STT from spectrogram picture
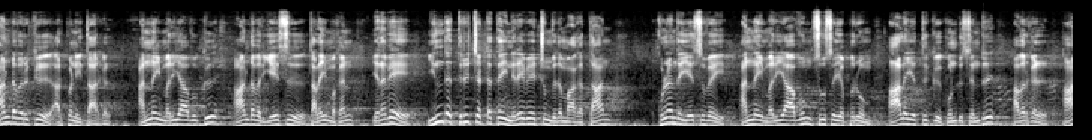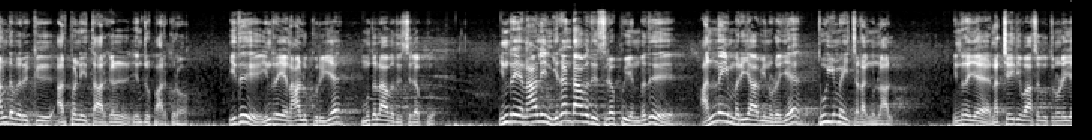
ஆண்டவருக்கு அர்ப்பணித்தார்கள். அன்னை மரியாவுக்கு ஆண்டவர் இயேசு தலைமகன். எனவே இந்த திருச்சட்டத்தை நிறைவேற்றும் விதமாகத்தான் குழந்தை இயேசுவை அன்னை மரியாவும் சூசையப்பரும் ஆலயத்துக்கு கொண்டு சென்று அவர்கள் ஆண்டவருக்கு அர்ப்பணித்தார்கள் என்று பார்க்கிறோம். இது இன்றைய நாளுக்குரிய முதலாவது சிறப்பு. இன்றைய நாளின் இரண்டாவது சிறப்பு என்பது அன்னை மரியாவினுடைய தூய்மை சடங்கு நாள். இன்றைய நற்செய்தி வாசகத்தினுடைய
